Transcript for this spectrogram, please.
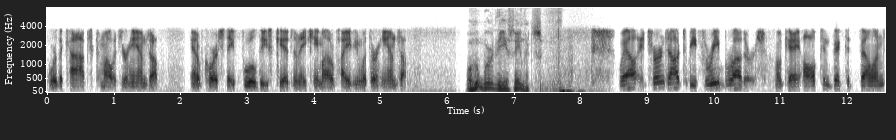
We're the cops! Come out with your hands up!" And of course, they fooled these kids, and they came out of hiding with their hands up. Well, who were the assailants? Well, it turns out to be three brothers, okay, all convicted felons.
